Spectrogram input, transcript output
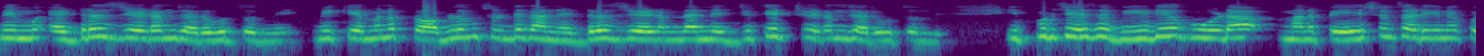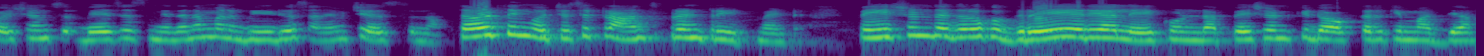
మేము అడ్రస్ చేయడం జరుగుతుంది. మీకు ఏమైనా ప్రాబ్లమ్స్ ఉంటే దాన్ని అడ్రస్ చేయడం దాన్ని ఎడ్యుకేట్ చేయడం జరుగుతుంది. ఇప్పుడు చేసే వీడియో కూడా మన పేషెంట్స్ అడిగిన క్వశ్చన్స్ బేసిస్ మీదనే మన వీడియోస్ అనేవి చేస్తున్నాం. థర్డ్ థింగ్ వచ్చేసి ట్రాన్స్పరెంట్ ట్రీట్మెంట్ పేషెంట్ దగ్గర ఒక గ్రే ఏరియా లేకుండా పేషెంట్కి డాక్టర్కి మధ్య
